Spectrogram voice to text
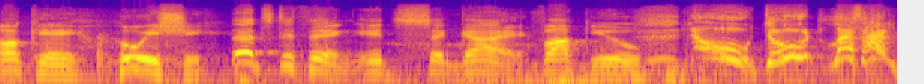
Okay, who is she? That's the thing. It's a guy. Fuck you. No, dude! Listen!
